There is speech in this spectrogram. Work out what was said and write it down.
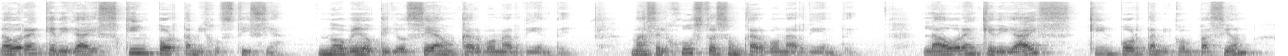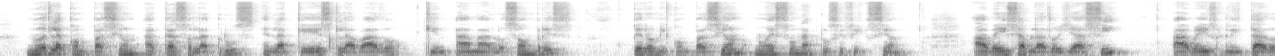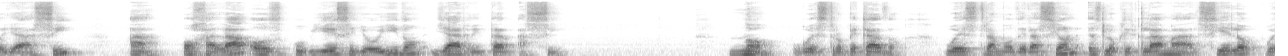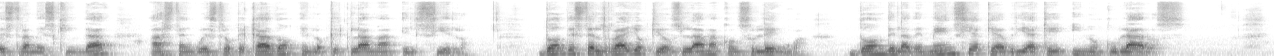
La hora en que digáis, ¿qué importa mi justicia? No veo que yo sea un carbón ardiente, mas el justo es un carbón ardiente. La hora en que digáis, ¿qué importa mi compasión? ¿No es la compasión acaso la cruz en la que es clavado quien ama a los hombres? Pero mi compasión no es una crucifixión. ¿Habéis hablado ya así? ¿Habéis gritado ya así? Ah, ojalá os hubiese yo oído ya gritar así. No, vuestro pecado, vuestra moderación es lo que clama al cielo, vuestra mezquindad hasta en vuestro pecado en lo que clama el cielo. ¿Dónde está el rayo que os lama con su lengua? ¿Dónde la demencia que habría que inocularos?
